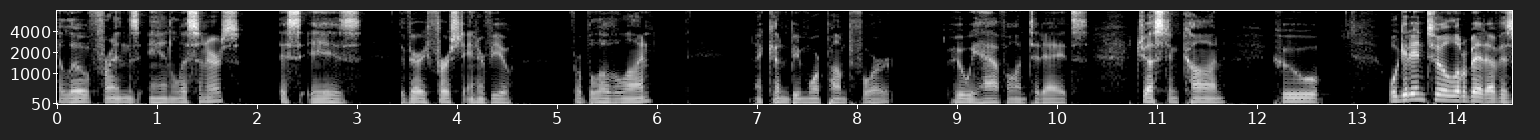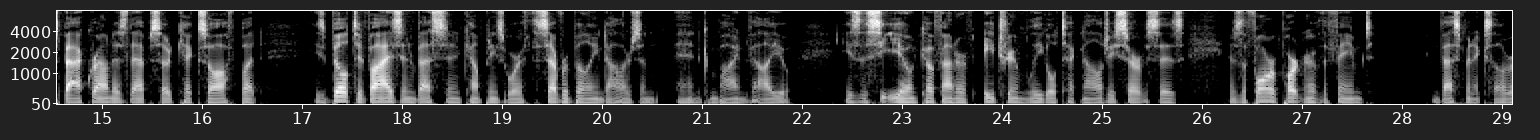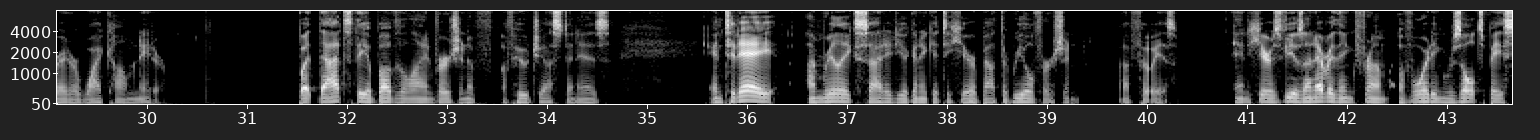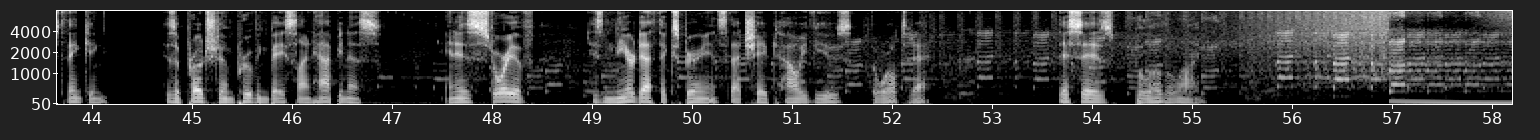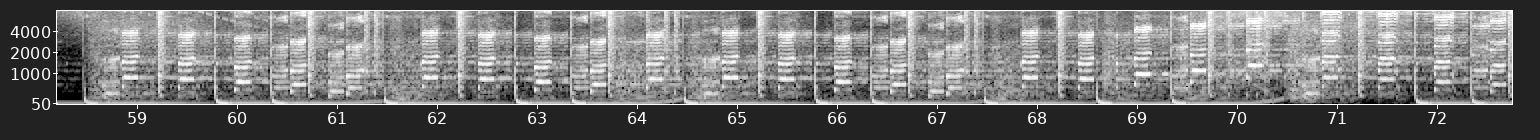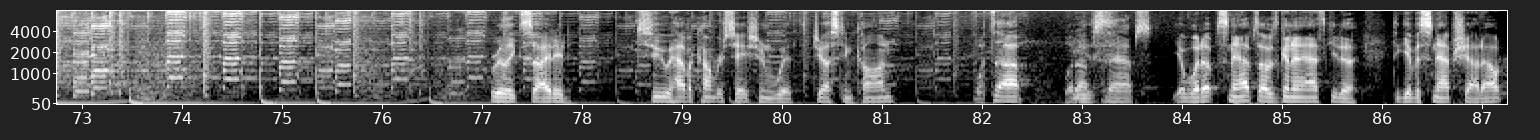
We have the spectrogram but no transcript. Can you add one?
Hello, friends and listeners. This is the very first interview for Below the Line. And I couldn't be more pumped for who we have on today. It's Justin Kan, who we'll get into a little bit of his background as the episode kicks off, but he's built, advised, and invested in companies worth several billion dollars in, in combined value. He's the CEO and co founder of Atrium Legal Technology Services and is the former partner of the famed investment accelerator Y Combinator. But that's the above the line version of, of who Justin is. And today, I'm really excited you're going to get to hear about the real version of who he is. And here's views on everything from avoiding results based thinking, his approach to improving baseline happiness, and his story of his near death experience that shaped how he views the world today. This is Below the Line. Really excited to have a conversation with Justin Kan. What's up? What up, Snaps? Yeah, what up, Snaps? I was going to ask you to to give a Snap shout out.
